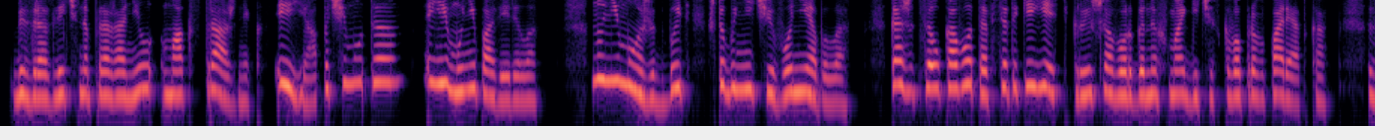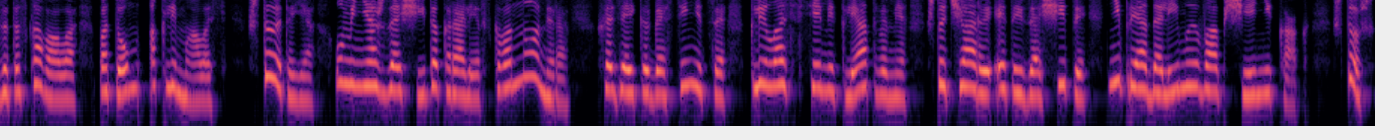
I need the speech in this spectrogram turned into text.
— безразлично проронил маг-стражник, и я почему-то ему не поверила. «Ну не может быть, чтобы ничего не было. Кажется, у кого-то все-таки есть крыша в органах магического правопорядка. Затасковала, потом оклемалась. Что это я? У меня ж защита королевского номера. Хозяйка гостиницы клялась всеми клятвами, что чары этой защиты непреодолимы вообще никак. Что ж,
